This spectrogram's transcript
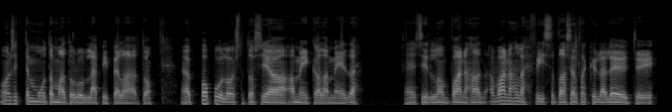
on sitten muutama tullut läpi pelailtua. Populoista tosiaan Amikalla meiltä silloin vanha, vanhalla 500 kyllä löytyi.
